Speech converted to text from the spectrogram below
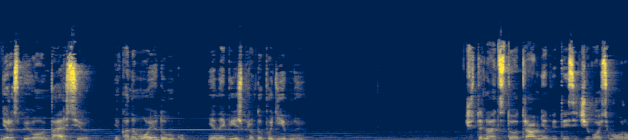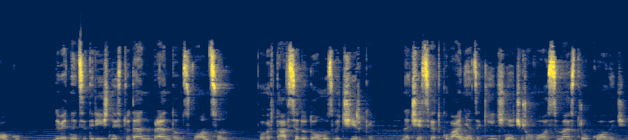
я розповім вам версію, яка, на мою думку, є найбільш правдоподібною. 14 травня 2008 року 19-річний студент Брендон Свонсон повертався додому з вечірки на честь святкування закінчення чергового семестру у коледжі.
